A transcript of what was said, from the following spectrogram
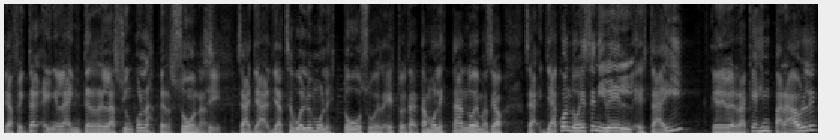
te afecta en la interrelación con las personas. Sí. O sea, ya, ya se vuelve molestoso, esto está, está molestando demasiado. O sea, ya cuando ese nivel está ahí, que de verdad que es imparable,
